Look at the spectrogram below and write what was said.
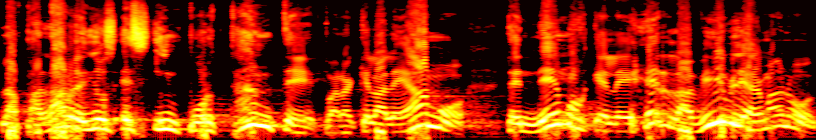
la palabra de Dios es importante para que la leamos. Tenemos que leer la Biblia, hermano.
